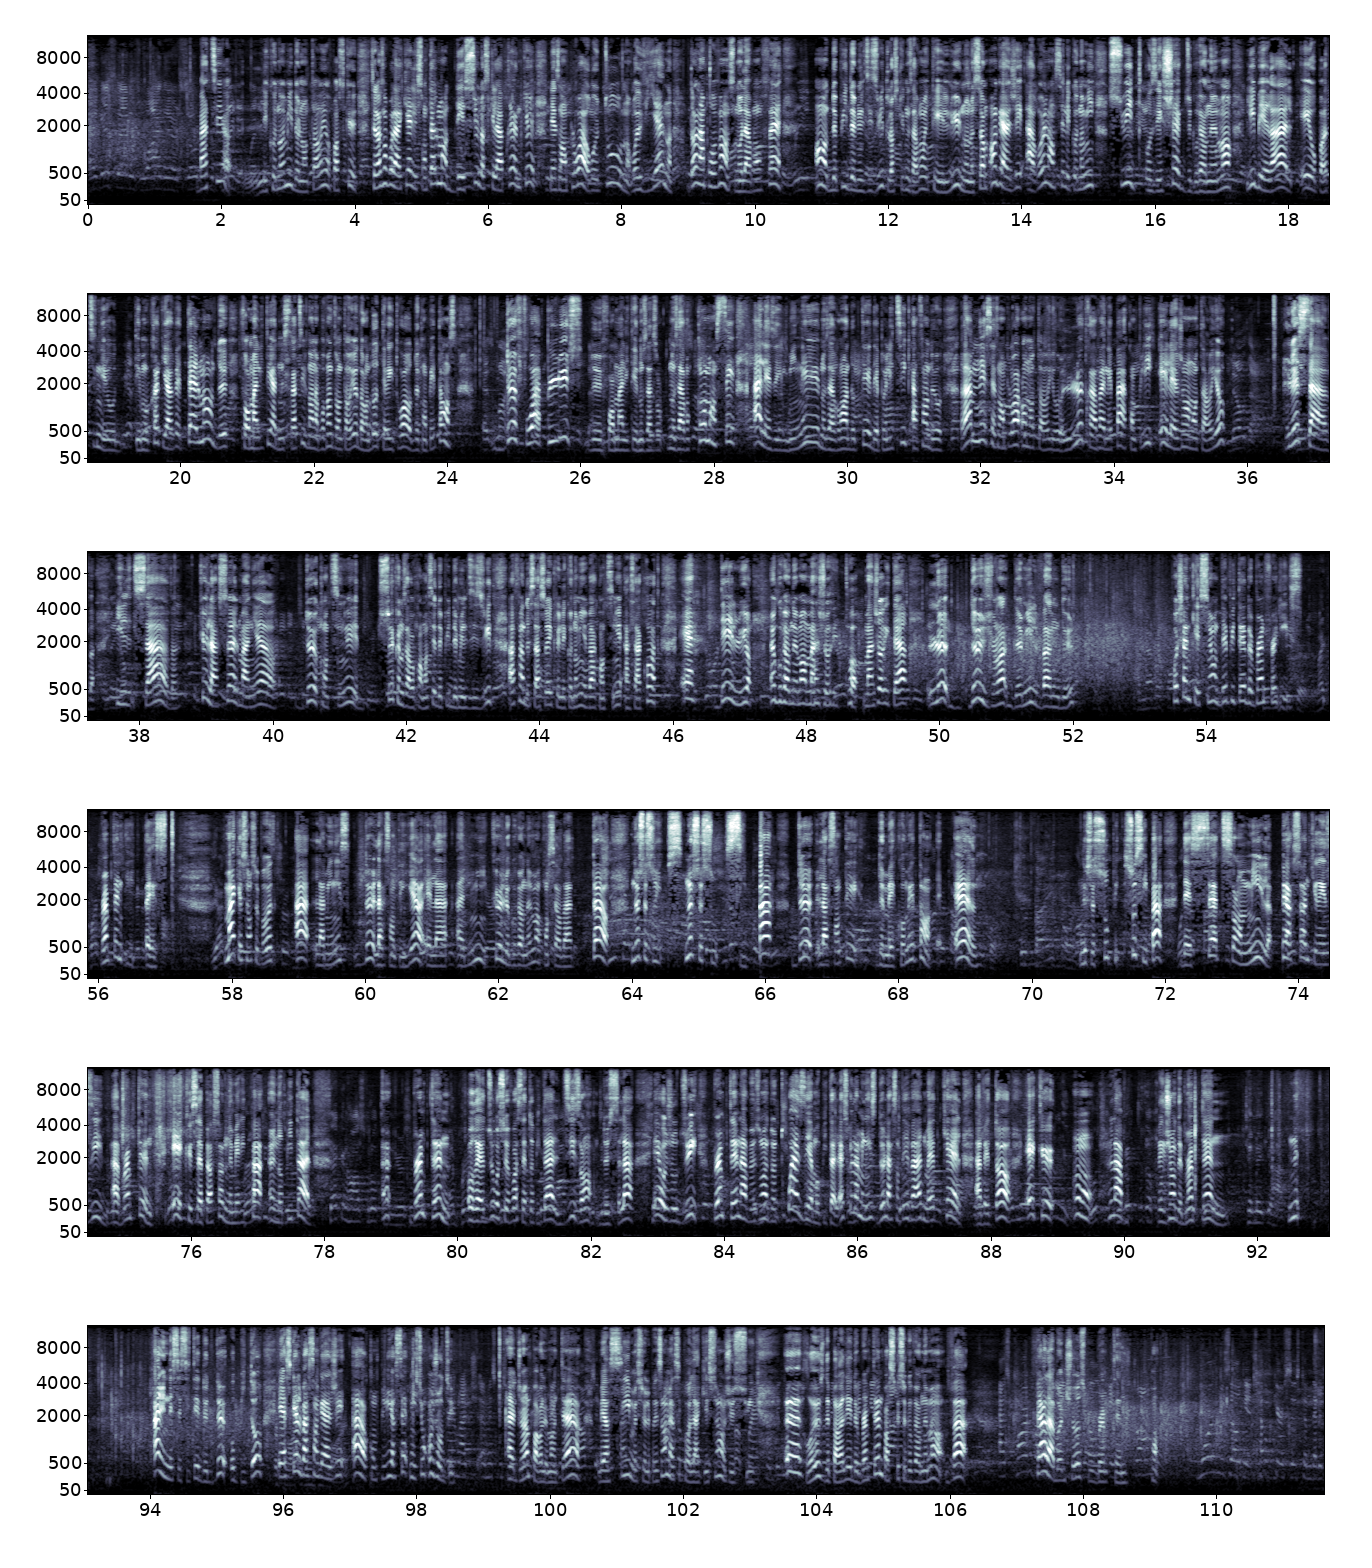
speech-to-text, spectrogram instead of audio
bâtir l'économie de l'Ontario? Parce que c'est la raison pour laquelle ils sont tellement déçus lorsqu'ils apprennent que les emplois retournent, reviennent dans la province. Nous l'avons fait depuis 2018, lorsque nous avons été élus, nous nous sommes engagés à relancer l'économie suite aux échecs du gouvernement libéral et au Parti néo-démocrate. Il y avait tellement de formalités administratives dans la province d'Ontario, dans d'autres territoires de compétences, deux fois plus de formalités. Nous avons, nous avons commencé à les éliminer. Nous avons adopté des politiques afin de ramener ces emplois en Ontario. Le travail n'est pas accompli et les gens en Ontario le savent. Ils savent que la seule manière de continuer ce que nous avons commencé depuis 2018 afin de s'assurer que l'économie va continuer à s'accroître et d'élire un gouvernement majoritaire le 2 juin 2022. Prochaine question, député de Brantford East, Brampton East. Ma question se pose à la ministre de la Santé. Hier, elle a admis que le gouvernement conservateur ne se, ne se soucie pas de la santé de mes commettants. Elle ne se soucie pas des 700 000 personnes qui résident à Brampton et que ces personnes ne méritent pas un hôpital. Brampton aurait dû recevoir cet hôpital dix ans de cela et aujourd'hui, Brampton a besoin d'un troisième hôpital. Est-ce que la ministre de la Santé va admettre qu'elle avait tort et que la région de Brampton a une nécessité de deux hôpitaux et est-ce qu'elle va s'engager à accomplir cette mission aujourd'hui? Adjoint parlementaire, merci, Monsieur le Président, merci pour la question. Je suis heureuse de parler de Brampton parce que ce gouvernement va faire la bonne chose pour Brampton.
